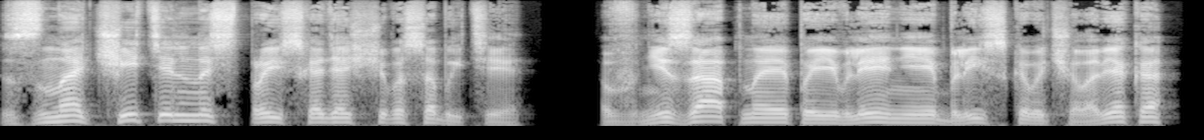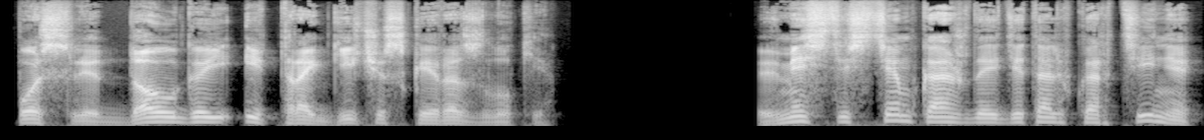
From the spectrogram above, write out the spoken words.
значительность происходящего события, внезапное появление близкого человека после долгой и трагической разлуки. Вместе с тем каждая деталь в картине,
